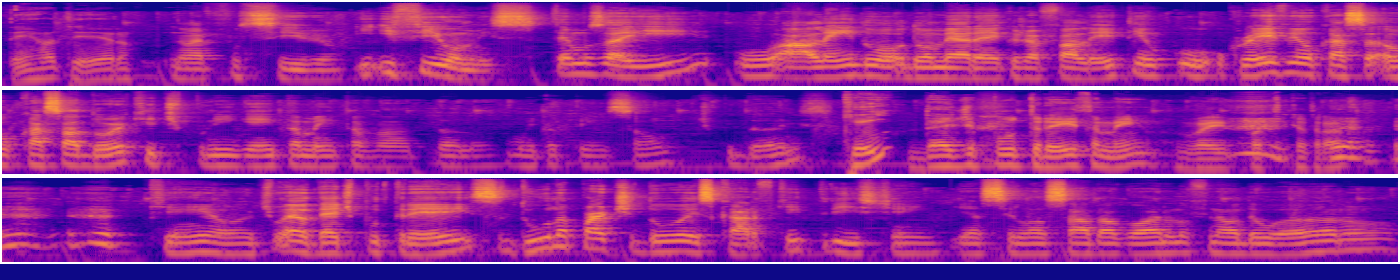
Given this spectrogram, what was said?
tem roteiro. Não é possível. E, e filmes? Temos aí, o, além do, do Homem-Aranha que eu já falei, tem o, o Craven, o, caça, o Caçador, que, tipo, ninguém também tava dando muita atenção. Tipo, dane-se. Quem? Deadpool 3 também, vai, pode ser que atrasa. Quem é ótimo? É o Deadpool 3. Duna Parte 2, cara, fiquei triste, hein? Ia ser lançado agora no final do ano.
